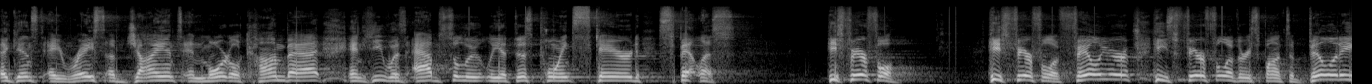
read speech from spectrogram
against a race of giants in mortal combat. And he was absolutely, at this point, scared, spitless. He's fearful. He's fearful of failure. He's fearful of the responsibility.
